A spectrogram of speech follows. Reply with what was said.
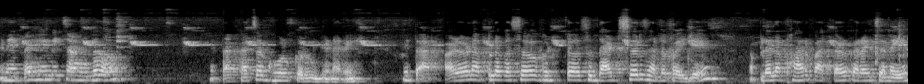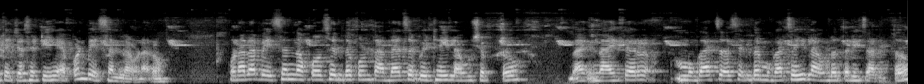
आणि आता हे मी चांगलं ताकाचा घोळ करून घेणार आहे. हे ता अळण आपलं कसं घट्ट असं दाटसर झालं पाहिजे. आपल्याला फार पातळ करायचं नाही आहे त्याच्यासाठी हे आपण बेसन लावणार आहोत. कोणाला बेसन नको असेल तर कोण तांदळाचं पीठही लावू शकतो. नाही नाहीतर मुगाचं असेल तर मुगाचंही लावलं तरी चालतं.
